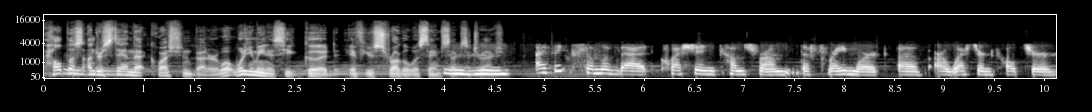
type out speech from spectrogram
Help us mm-hmm. understand that question better. What, what, do you mean, is he good if you struggle with same sex mm-hmm. attraction? I think some of that question comes from the framework of our Western culture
